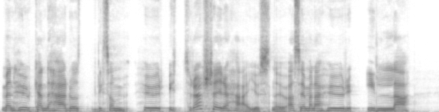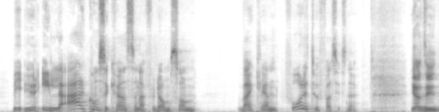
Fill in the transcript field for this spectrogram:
men hur kan det här då, liksom, hur yttrar sig det här just nu? Alltså jag menar hur illa, hur illa är konsekvenserna för de som verkligen får det tuffast just nu? Ja, det,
